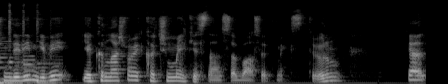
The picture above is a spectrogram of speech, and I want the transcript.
Şimdi dediğim gibi yakınlaşma ve kaçınma ilkesinden size bahsetmek istiyorum. Ya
